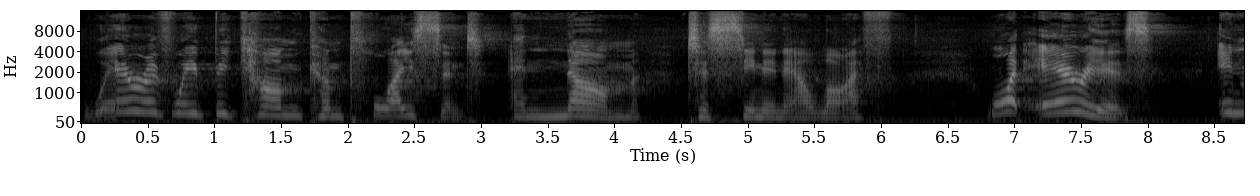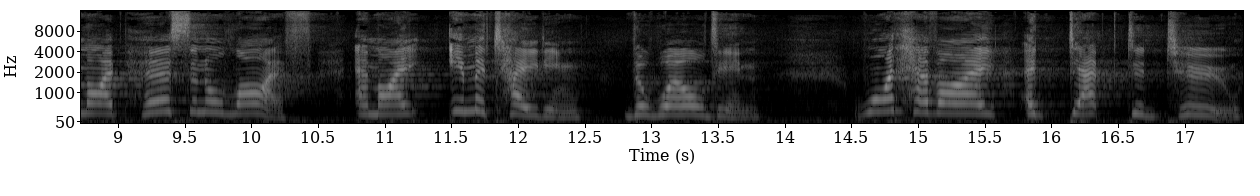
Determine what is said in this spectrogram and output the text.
Where have we become complacent and numb to sin in our life? What areas in my personal life am I imitating the world in? What have I adapted to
